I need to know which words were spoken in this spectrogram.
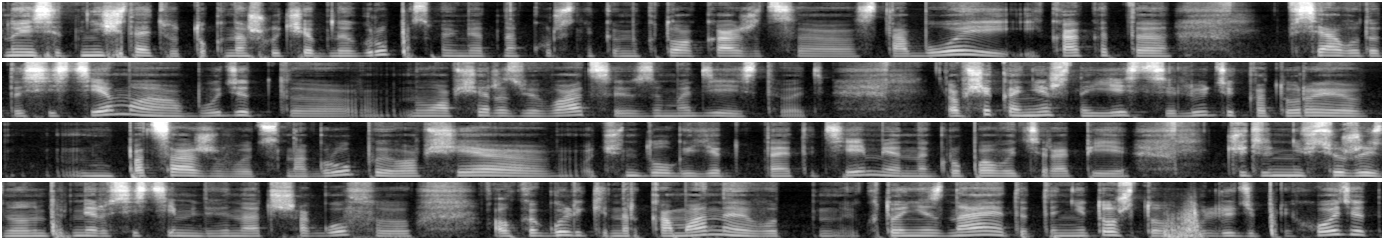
ну, если это не считать вот только нашу учебную группу с моими однокурсниками, кто окажется с тобой и как это вся вот эта система будет, э, ну, вообще развиваться и взаимодействовать. Вообще, конечно, есть люди, которые подсаживаются на группы и вообще очень долго едут на этой теме, на групповой терапии, чуть ли не всю жизнь. Ну, например, в системе 12 шагов э, алкоголики, наркоманы, вот кто не знает, это не то, что люди приходят,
